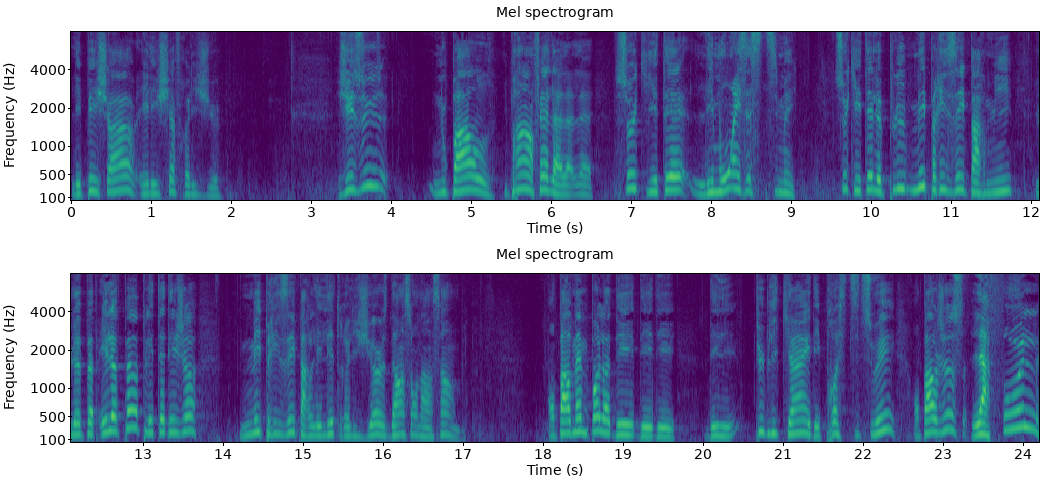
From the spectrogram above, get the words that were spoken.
les pécheurs et les chefs religieux. Jésus nous parle, il prend en fait ceux qui étaient les moins estimés, ceux qui étaient le plus méprisés parmi le peuple. Et le peuple était déjà méprisé par l'élite religieuse dans son ensemble. On ne parle même pas là, des, des, publicains et des prostituées. On parle juste la foule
